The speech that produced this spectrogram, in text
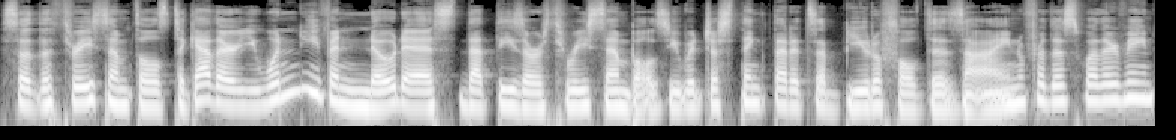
So the three symbols together, you wouldn't even notice that these are three symbols. You would just think that it's a beautiful design for this weather vane,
